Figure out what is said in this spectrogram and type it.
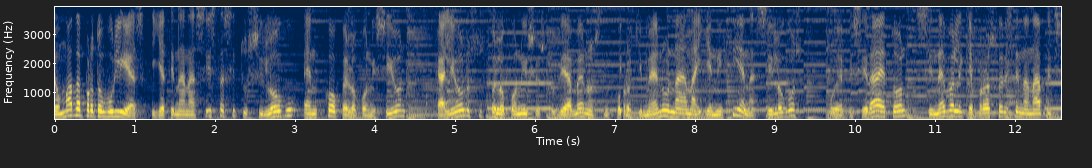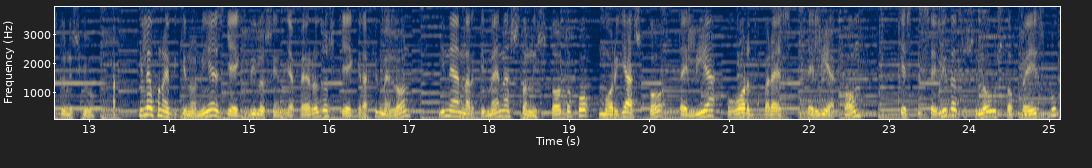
ομάδα πρωτοβουλίας για την ανασύσταση του Συλλόγου ΕΝΚΟ Πελοποννησίων καλεί όλους τους Πελοποννήσιους που διαμένουν στην ΚΟ προκειμένου να αναγεννηθεί ένας σύλλογος που επί σειρά ετών συνέβαλε και πρόσφερε στην ανάπτυξη του νησιού. Τηλέφωνα επικοινωνίας για εκδήλωση ενδιαφέροντος και εγγραφή μελών είναι αναρτημένα στον ιστότοπο moriasco.wordpress.com και στη σελίδα του Συλλόγου στο Facebook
